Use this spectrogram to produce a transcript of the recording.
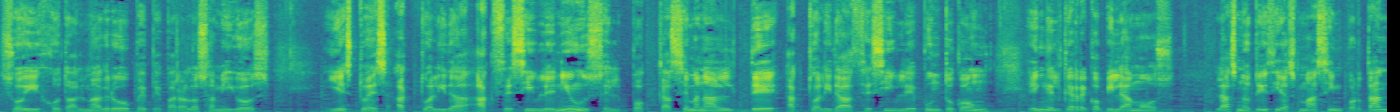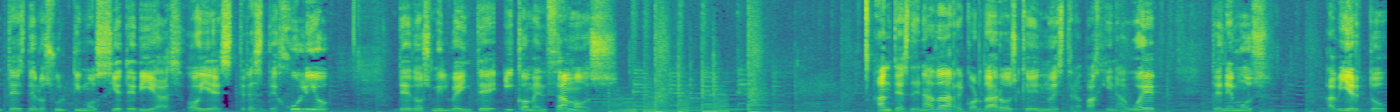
Soy J. Almagro, Pepe para los amigos y esto es Actualidad Accesible News, el podcast semanal de actualidadaccesible.com en el que recopilamos las noticias más importantes de los últimos 7 días. Hoy es 3 de julio de 2020 y comenzamos. Antes de nada, recordaros que en nuestra página web tenemos abierto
